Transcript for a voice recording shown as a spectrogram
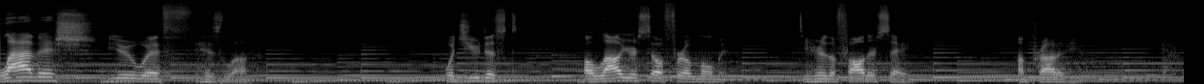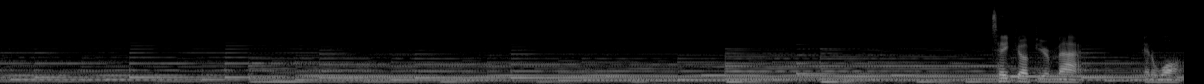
lavish you with his love. Would you just allow yourself for a moment to hear the Father say, I'm proud of you? take up your mat and walk.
